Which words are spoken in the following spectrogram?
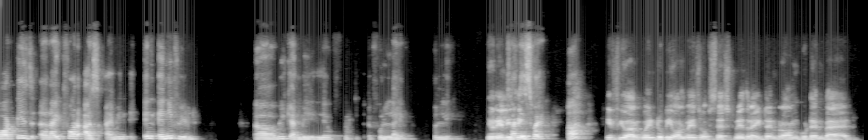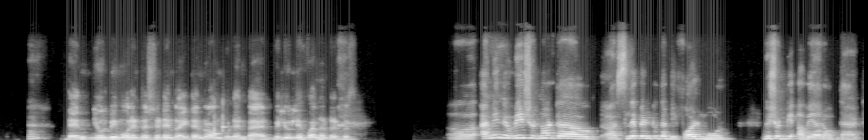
what is right for us, I mean, in any field, uh, we can be live full- life fully you really satisfied. think Huh? if you are going to be always obsessed with right and wrong, good and bad, Huh? then you'll be more interested in right and wrong, good and bad. Will you live 100%? Uh, I mean, we should not uh, uh, slip into the default mode. We should be aware of that.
